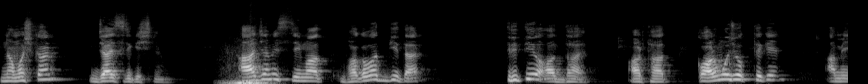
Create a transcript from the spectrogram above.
নমস্কার, জয় শ্রীকৃষ্ণ। আজ আমি শ্রীমৎ ভগবদ গীতার তৃতীয় অধ্যায়, অর্থাৎ কর্মযোগ থেকে আমি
